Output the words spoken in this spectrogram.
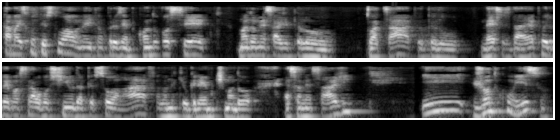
tá mais contextual, né? Então, por exemplo, quando você manda uma mensagem pelo WhatsApp ou pelo Message da Apple, ele vai mostrar o rostinho da pessoa lá, falando que o Guilherme te mandou essa mensagem. E junto com isso,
